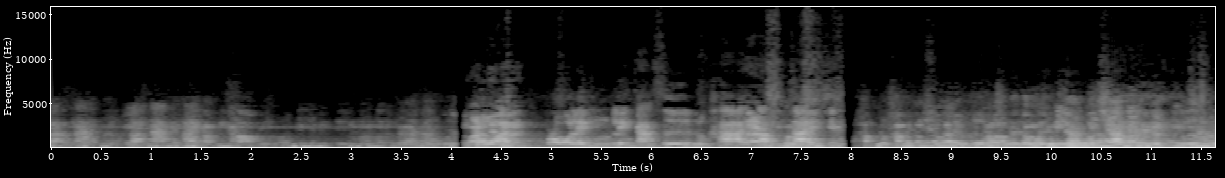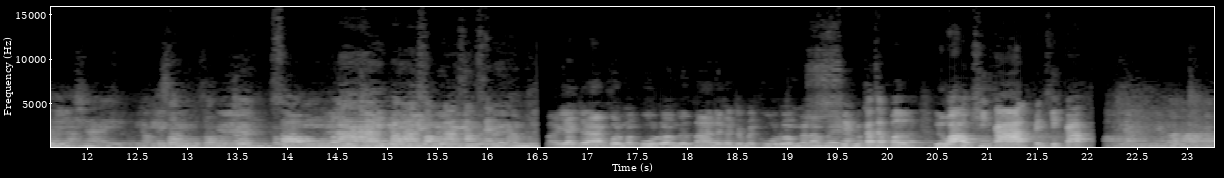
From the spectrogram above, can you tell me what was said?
ลักษณะคล้ายๆกับมีสองวันนี้นะโปรเร่งเร่งการซื้อลูกค้าตัดสินใจเช่นลูกค้าไม่ต้องซื้ออะไรเพิ่มไม่ต้องมายุ่งยากที่ช่างอะไรนะใช่ครับสองสองเนี่ยสองล้านประมาณสองล้านสามแสนครับเรา อยากจะหาคนมากู้ร่วมจะตายแต่ก็จะไม่กู้ร่วมกับเราไหม เนี่ยมันก็จะเปิด หรือว่าเอาคีย์การ์ดเป็นคีย์การ์ด น่ารักอะ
